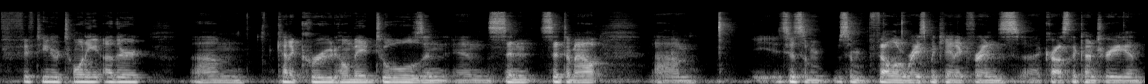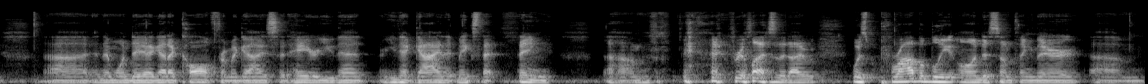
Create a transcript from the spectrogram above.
fifteen or twenty other um, kind of crude homemade tools, and and sent sent them out. Um, just some some fellow race mechanic friends uh, across the country, and uh, and then one day I got a call from a guy said, "Hey, are you that are you that guy that makes that thing?" Um, I realized that I was probably onto something there. Um,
